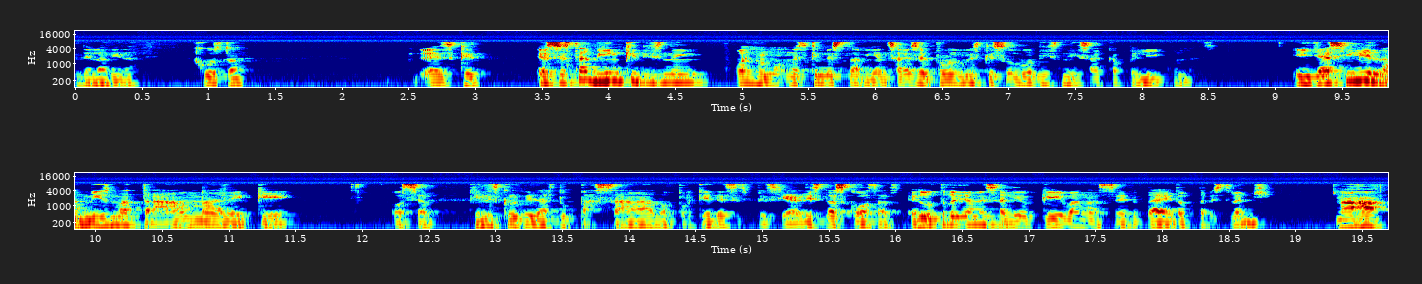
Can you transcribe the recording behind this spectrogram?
de la vida. justo. Es que es, está bien que Disney, bueno, no, es que no está bien, ¿sabes? El problema es que solo Disney saca películas. Y ya sigue la misma trama de que, o sea, tienes que olvidar tu pasado porque eres especial y estas cosas. El otro día me salió que iban a hacer la de Doctor Strange, Ajá.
